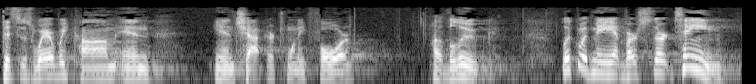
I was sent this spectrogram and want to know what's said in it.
This is where we come in, in chapter 24 of Luke. Look with me at verse 13.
